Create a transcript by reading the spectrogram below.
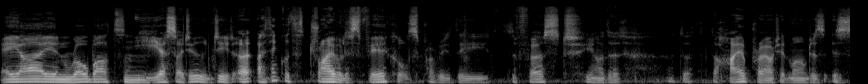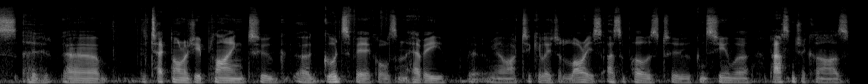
AI and robots? And yes, I do indeed. I, I think with driverless vehicles, probably the the first, you know, the the, the higher priority at the moment is, is uh, uh the technology applying to uh, goods vehicles and heavy, you know, articulated lorries, as opposed to consumer passenger cars.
